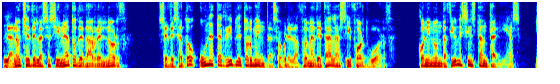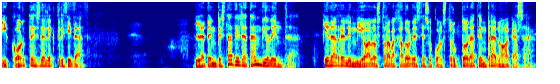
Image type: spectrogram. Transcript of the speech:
La noche del asesinato de Darrell North, se desató una terrible tormenta sobre la zona de Dallas y Fort Worth con inundaciones instantáneas y cortes de electricidad. La tempestad era tan violenta que Darrell envió a los trabajadores de su constructora temprano a casa.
